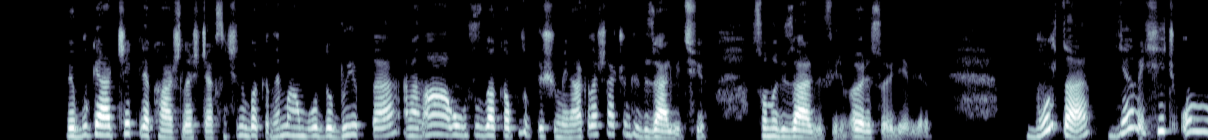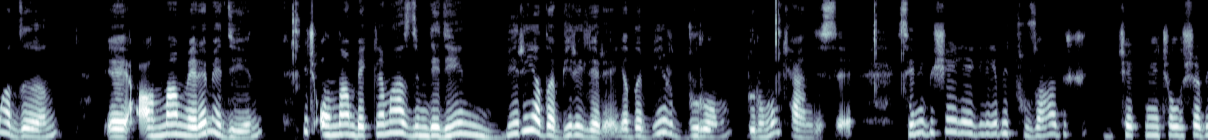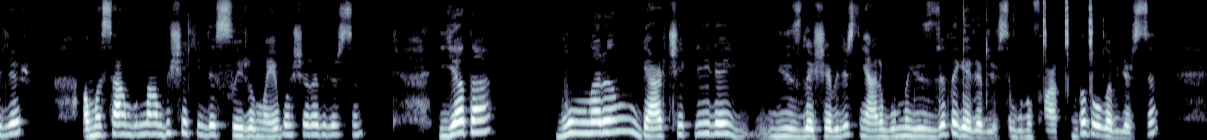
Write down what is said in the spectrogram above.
ve bu gerçekle karşılaşacaksın. Şimdi bakın hemen burada duyup da hemen aa olumsuzluğa kapılıp düşünmeyin arkadaşlar çünkü güzel bitiyor. Sonu güzel bir film öyle söyleyebilirim. Burada ya hiç ummadığın, e, anlam veremediğin, hiç ondan beklemezdim dediğin biri ya da birileri ya da bir durum, durumun kendisi seni bir şeyle ilgili bir tuzağa düş çekmeye çalışabilir. Ama sen bundan bir şekilde sıyrılmayı başarabilirsin. Ya da bunların gerçekliğiyle yüzleşebilirsin. Yani bununla yüz yüze de gelebilirsin. Bunun farkında da olabilirsin.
